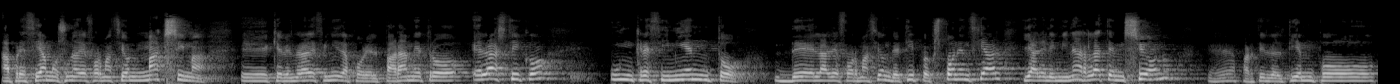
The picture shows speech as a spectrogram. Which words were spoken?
apreciamos una deformación máxima eh, que vendrá definida por el parámetro elástico, un crecimiento de la deformación de tipo exponencial y al eliminar la tensión, eh, a partir del tiempo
